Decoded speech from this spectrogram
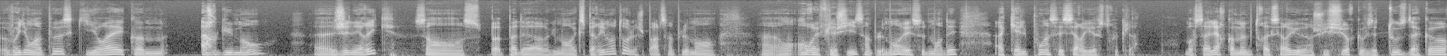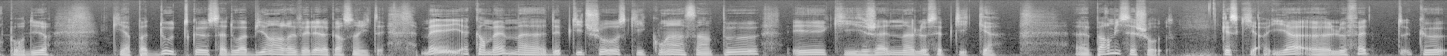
voyons un peu ce qu'il y aurait comme argument euh, générique, sans pas, d'argument expérimentaux, là je parle simplement, on réfléchit simplement et se demander à quel point c'est sérieux ce truc-là. Bon, ça a l'air quand même très sérieux. Hein. Je suis sûr que vous êtes tous d'accord pour dire qu'il n'y a pas de doute que ça doit bien révéler la personnalité. Mais il y a quand même euh, des petites choses qui coincent un peu et qui gênent le sceptique. Euh, parmi ces choses, qu'est-ce qu'il y a? Il y a euh, le fait que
